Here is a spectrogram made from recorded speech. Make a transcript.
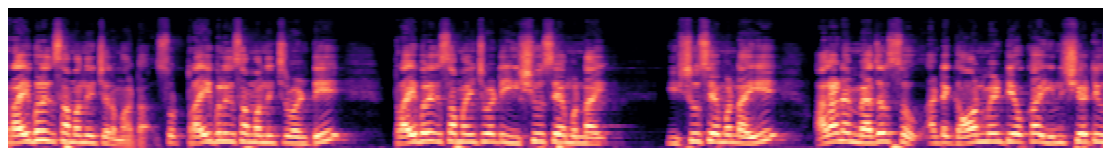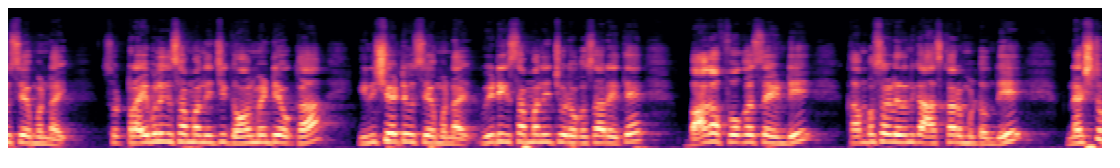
ట్రైబల్కి సంబంధించి అనమాట సో ట్రైబల్కి సంబంధించినటువంటి ట్రైబల్కి సంబంధించినటువంటి ఇష్యూస్ ఏమున్నాయి? ఇష్యూస్ ఏమున్నాయి? అలానే మెజర్స్ అంటే గవర్నమెంట్ యొక్క ఇనిషియేటివ్స్ ఏమున్నాయి? సో ట్రైబల్కి సంబంధించి గవర్నమెంట్ యొక్క ఇనిషియేటివ్స్ ఏమున్నాయి? వీటికి సంబంధించి ఒకసారి అయితే బాగా ఫోకస్ అయ్యండి కంపల్సరీ దానికి ఆస్కారం ఉంటుంది. నెక్స్ట్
